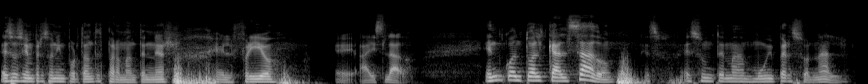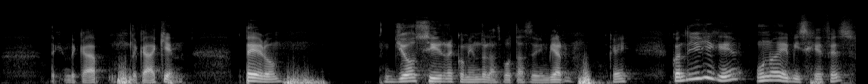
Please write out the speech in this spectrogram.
Esos siempre son importantes para mantener el frío eh, aislado. En cuanto al calzado, es, un tema muy personal de, cada, quien. Pero yo sí recomiendo las botas de invierno. ¿okay? Cuando yo llegué, uno de mis jefes,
